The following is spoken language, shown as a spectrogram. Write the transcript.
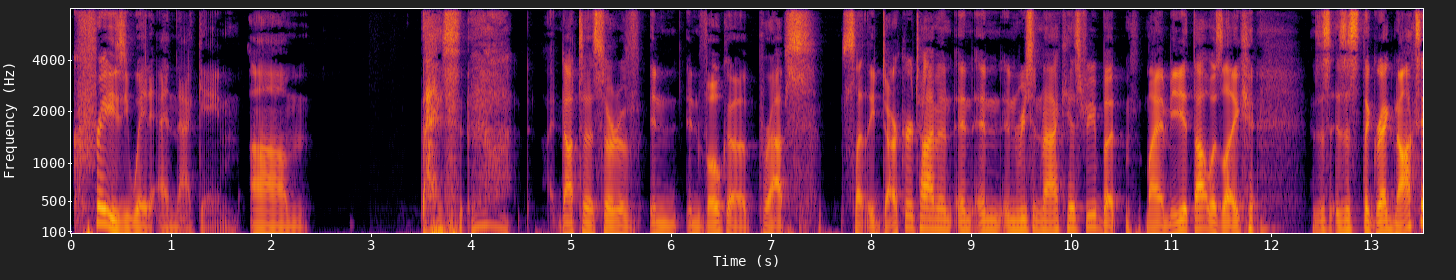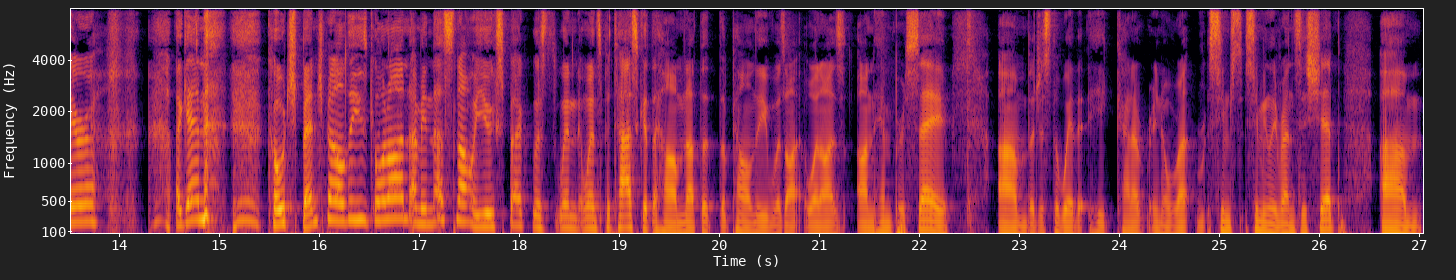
crazy way to end that game. Um, not to sort of in, invoke a perhaps slightly darker time in, in, in, recent Mac history, but my immediate thought was like, is this is this the Greg Knox era again? Coach bench penalties going on. I mean, that's not what you expect with when when Ptaszek at the helm. Not that the penalty was on was on him per se, um, but just the way that he kind of you know run, seems seemingly runs the ship. Um,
